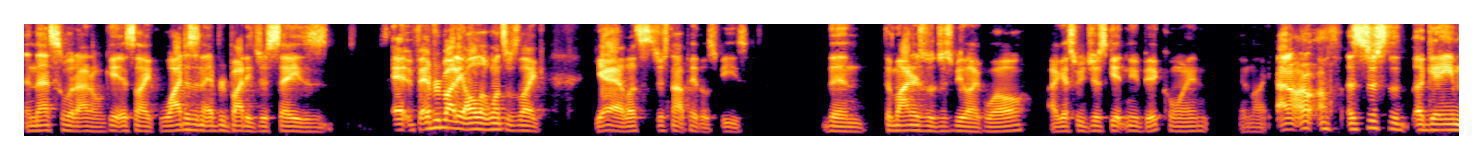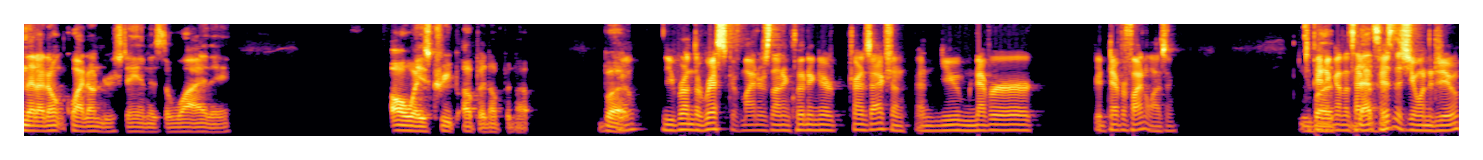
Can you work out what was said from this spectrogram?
And that's what I don't get. It's like, why doesn't everybody just say, if everybody all at once was like, yeah, let's just not pay those fees, then the miners would just be like, well, I guess we just get new Bitcoin. And like, I don't, I don't it's just a, a game that I don't quite understand as to why they always creep up and up and up. But you, know, you run the risk of miners not including your transaction, and you never it never finalizing. Depending but on the type of that's a- business you want to do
